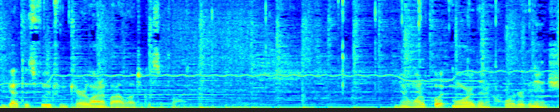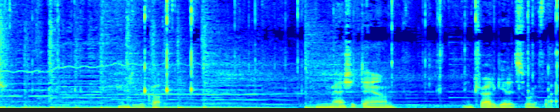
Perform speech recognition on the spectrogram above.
We got this food from Carolina Biological Supply. You don't want to put more than a quarter of an inch into the cup. And you mash it down and try to get it sort of flat.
